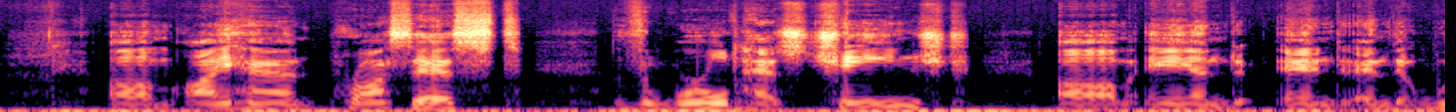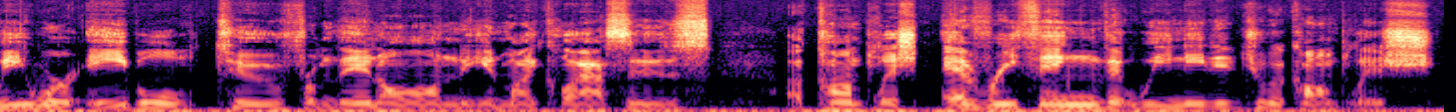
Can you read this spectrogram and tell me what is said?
Um, I had processed the world has changed. Um, and and and that we were able to from then on in my classes accomplish everything that we needed to accomplish.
